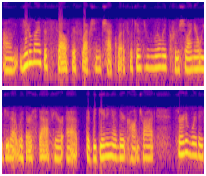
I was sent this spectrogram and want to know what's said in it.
Um, utilize a self-reflection checklist, which is really crucial. I know we do that with our staff here at the beginning of their contract, sort of where they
